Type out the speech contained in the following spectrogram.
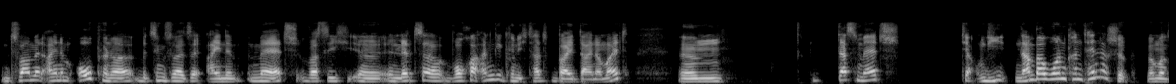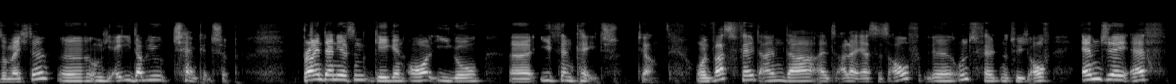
Und zwar mit einem Opener bzw. einem Match, was sich äh, in letzter Woche angekündigt hat bei Dynamite. Ähm, das Match tja, um die Number One Contendership, wenn man so möchte, äh, um die AEW Championship. Brian Danielson gegen All Ego äh, Ethan Page. Tja, und was fällt einem da als allererstes auf? Äh, uns fällt natürlich auf, MJF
